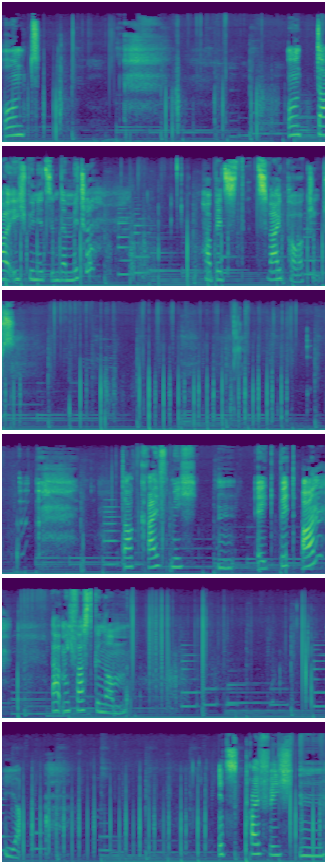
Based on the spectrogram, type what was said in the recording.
Und und da ich bin jetzt in der Mitte, habe jetzt zwei Power Cubes. Da greift mich ein 8-Bit an. Er hat mich fast genommen. Ja. Jetzt greife ich ein,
